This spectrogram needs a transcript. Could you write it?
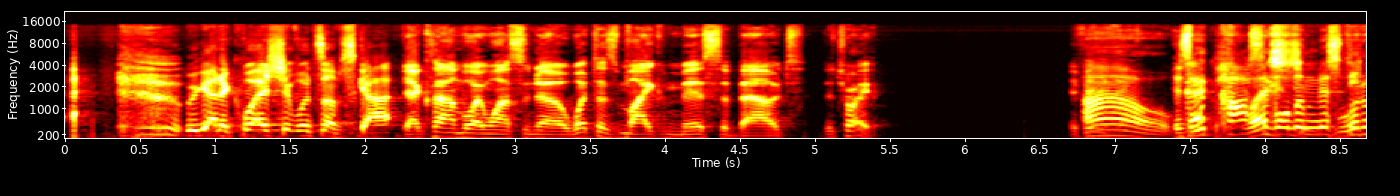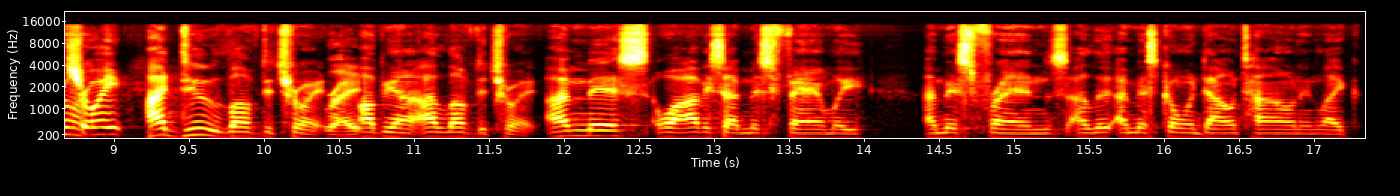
we got a question. What's up, Scott? Yeah, Clown Boy wants to know what does Mike miss about Detroit? If anything. Wow. Is that good possible to miss What do I- Detroit? I do love Detroit. Right. I'll be honest. I love Detroit. I miss, well, obviously, I miss family. I miss friends. I, li- I miss going downtown and, like,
